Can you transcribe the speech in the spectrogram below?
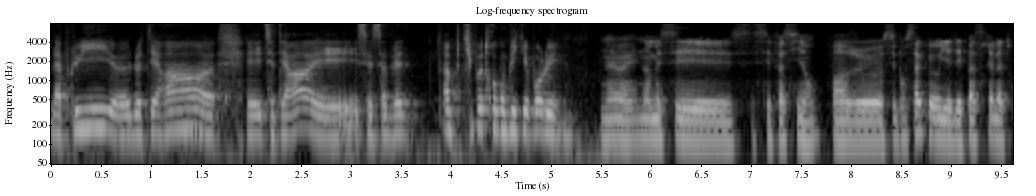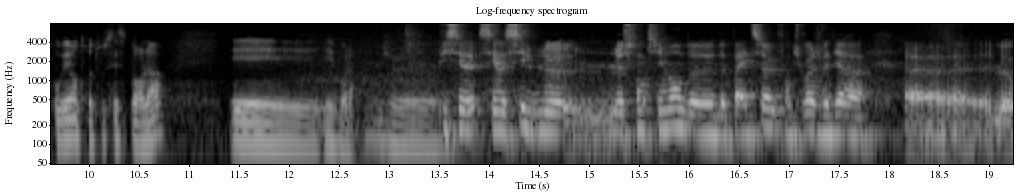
la pluie, le terrain, et, etc. Et ça devait un petit peu trop compliqué pour lui. Ouais, non, mais c'est, c'est fascinant. Enfin, je, c'est pour ça qu'il y a des passerelles à trouver entre tous ces sports-là. Et, et, voilà. Je... Puis c'est, c'est aussi le, le, sentiment de ne pas être seul. Enfin, tu vois, je veux dire, euh, le,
